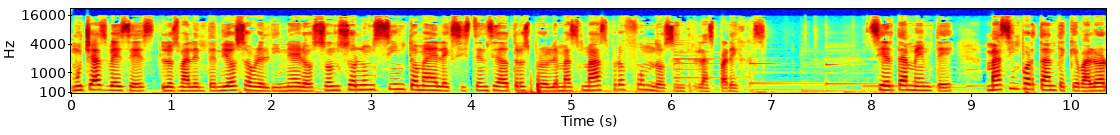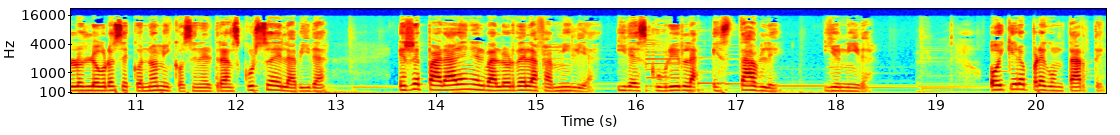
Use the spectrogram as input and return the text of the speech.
Muchas veces los malentendidos sobre el dinero son solo un síntoma de la existencia de otros problemas más profundos entre las parejas. Ciertamente, más importante que evaluar los logros económicos en el transcurso de la vida, es reparar en el valor de la familia y descubrirla estable y unida. Hoy quiero preguntarte,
